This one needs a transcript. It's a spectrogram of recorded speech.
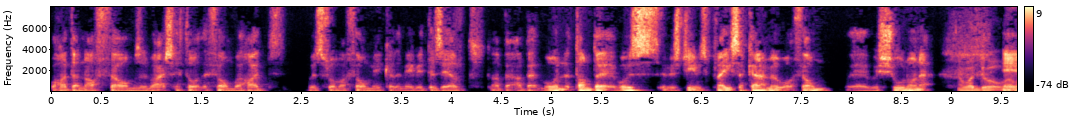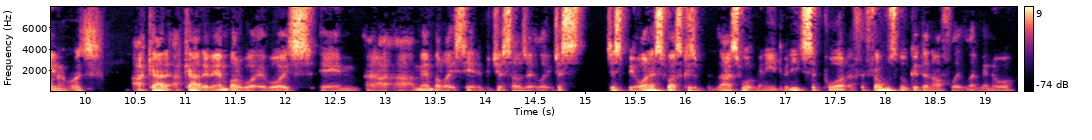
we had enough films, and we actually thought the film we had was from a filmmaker that maybe deserved a bit a bit more. And it turned out it was it was James Price. I can't remember what film uh, was shown on it. I wonder what um, it was. I can't I can't remember what it was. Um, and I, I, remember like saying to the producer, I was like, look, just just be honest with us because that's what we need. We need support. If the film's not good enough, like let me know.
